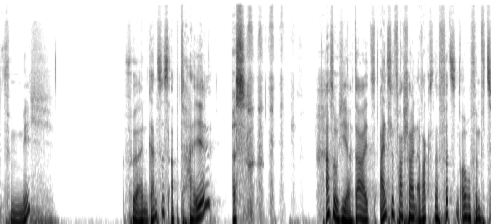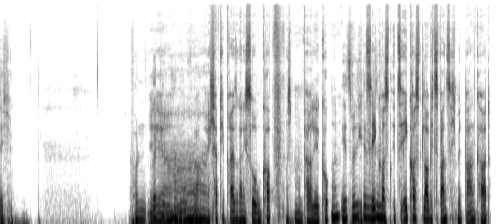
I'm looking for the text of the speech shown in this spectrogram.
für mich für ein ganzes Abteil. Was? Achso, hier, da, jetzt Einzelfahrschein Erwachsener 14,50 Euro. Von Göttingen, Hannover. ich habe die Preise gar nicht so im Kopf. Muss man mal parallel gucken. Jetzt würde ich ICE kostet, ICE kostet glaube ich, 20 mit Bahncard.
